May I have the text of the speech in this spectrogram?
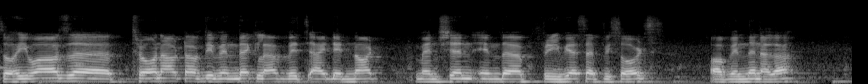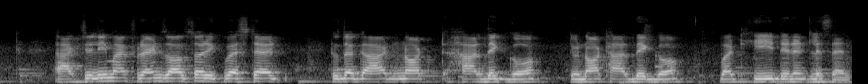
So he was uh, thrown out of the Vinde club, which I did not mention in the previous episodes of Vindhyanagar. Actually, my friends also requested to the guard not Hardik go, to not Hardik go, but he didn't listen.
